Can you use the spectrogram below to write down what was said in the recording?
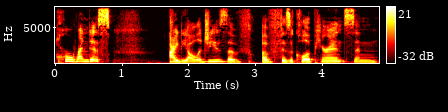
horrendous ideologies of of physical appearance and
